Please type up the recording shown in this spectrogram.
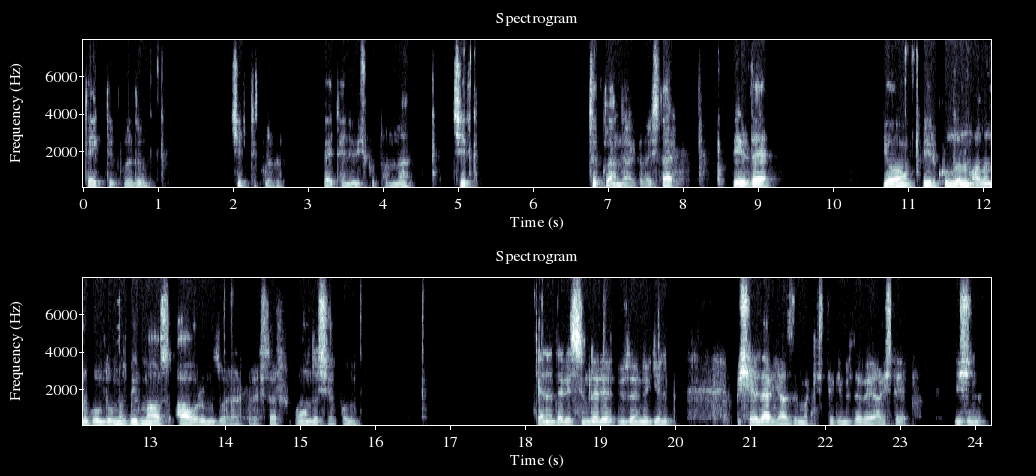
Tek tıkladım. Çift tıkladım. BTN 3 butonuna çift tıklandı arkadaşlar. Bir de yoğun bir kullanım alanı bulduğumuz bir mouse hour'ımız var arkadaşlar. Onu da şey yapalım genelde resimleri üzerine gelip bir şeyler yazdırmak istediğimizde veya işte işin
